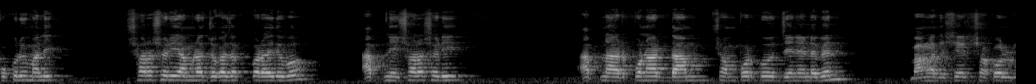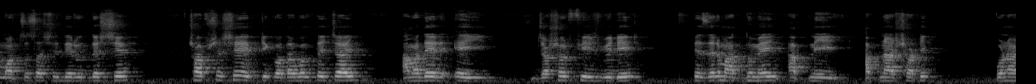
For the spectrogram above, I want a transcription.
পুকুরি মালিক, সরাসরি আমরা যোগাযোগ করাই দেব। আপনি সরাসরি আপনার পোনার দাম সম্পর্ক জেনে নেবেন। বাংলাদেশের সকল মৎস্য চাষীদের উদ্দেশ্যে সবশেষে একটি কথা বলতে চাই। আমাদের এই যশোর ফিশ বিডির পেজের মাধ্যমেই আপনি আপনার সঠিক পোনা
